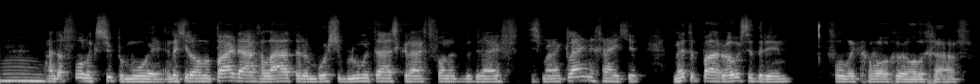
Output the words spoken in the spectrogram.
Mm. En dat vond ik super mooi. En dat je dan een paar dagen later een bosje bloemen thuis krijgt van het bedrijf. Het is maar een kleinigheidje met een paar rozen erin. Vond ik gewoon geweldig gaaf.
